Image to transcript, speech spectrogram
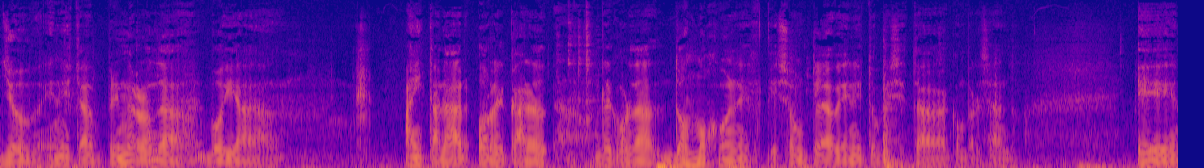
yo en esta primera ronda voy a, instalar o recar, recordar dos mojones que son clave en esto que se está conversando. Eh,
